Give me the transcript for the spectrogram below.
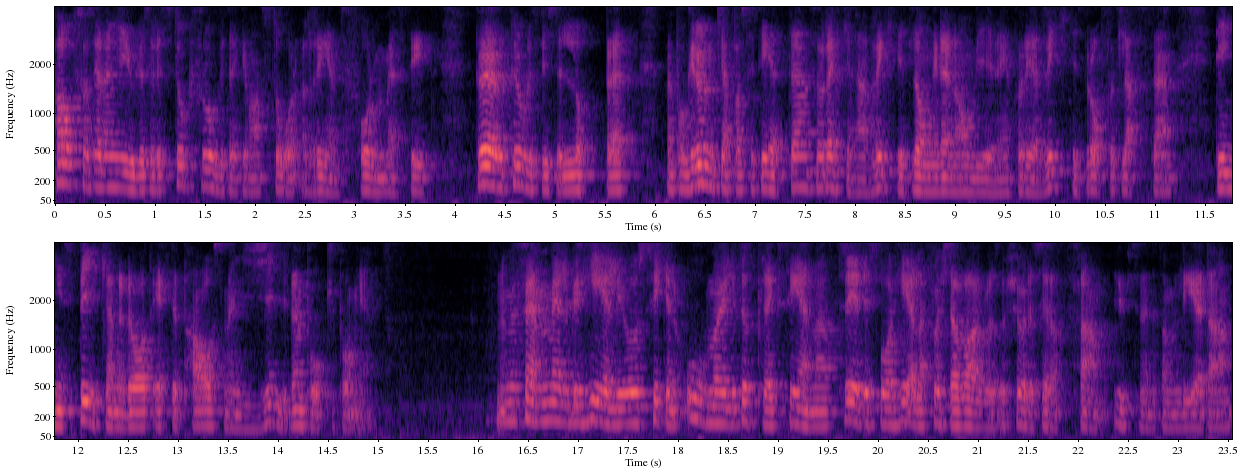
pausat sedan juli så det är ett stort frågetecken var han står rent formmässigt. Behöver troligtvis loppet, men på grundkapaciteten så räcker han riktigt lång i denna omgivning för det är riktigt bra för klassen. Det är ingen spikkandidat efter paus men given på kupongen. Nummer 5 Melby Helios fick en omöjligt upplägg senast. Tredje spår hela första varvet och körde sedan fram utvändigt om ledaren.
